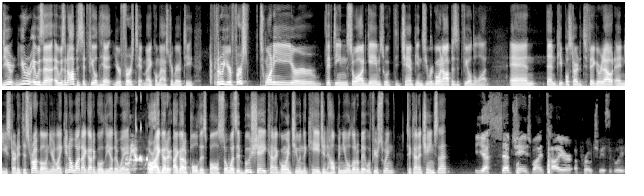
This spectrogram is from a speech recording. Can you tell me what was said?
you you it was a it was an opposite field hit. Your first hit, Michael Mastroberti. Through your first twenty or fifteen so odd games with the champions, you were going opposite field a lot, and then people started to figure it out, and you started to struggle, and you're like, you know what, I got to go the other way, or I got to I got to pull this ball. So, was it Boucher kind of going to you in the cage and helping you a little bit with your swing to kind of change that? Yes, Seb changed my entire approach basically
